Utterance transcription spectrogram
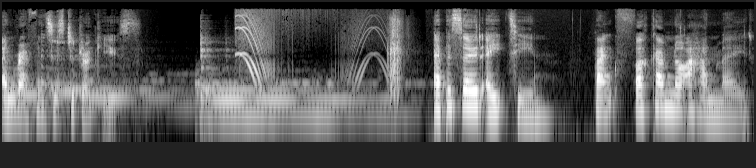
and references to drug use. Episode 18 Thank fuck I'm not a handmaid.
